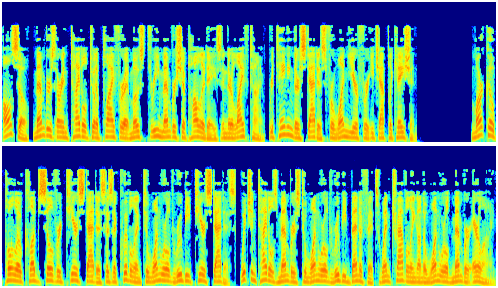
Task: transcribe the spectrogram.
Also, members are entitled to apply for at most three membership holidays in their lifetime, retaining their status for one year for each application. Marco Polo Club Silver Tier status is equivalent to Oneworld Ruby Tier status, which entitles members to Oneworld Ruby benefits when traveling on a Oneworld member airline.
